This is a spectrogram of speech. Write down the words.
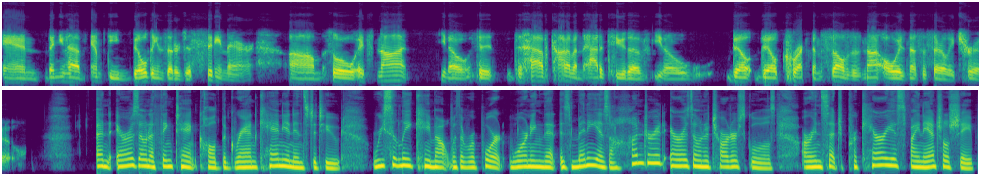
and then you have empty buildings that are just sitting there. Um, so it's not, you know, to to have kind of an attitude of, you know, they'll they'll correct themselves is not always necessarily true. An Arizona think tank called the Grand Canyon Institute recently came out with a report warning that as many as 100 Arizona charter schools are in such precarious financial shape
